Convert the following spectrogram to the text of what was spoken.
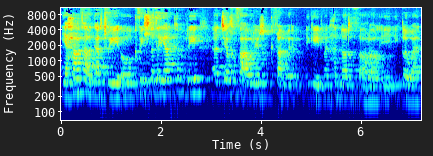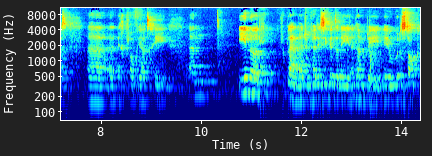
ie, haf Elgar dwi o Cyfeillio Ddeiar Cymru. Uh, diolch yn fawr i'r cyfranwyr i, i gyd. Mae'n hynod ddorol i, i glywed uh, eich profiad chi. Um, un o'r problemau dwi'n credu sydd gyda ni yng Nghymru yw bod y stoc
